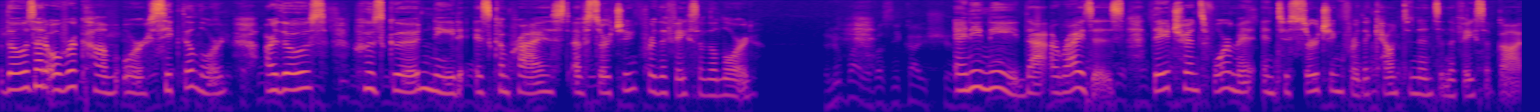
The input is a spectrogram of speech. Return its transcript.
Those that overcome or seek the Lord are those whose good need is comprised of searching for the face of the Lord. Any need that arises, they transform it into searching for the countenance in the face of God.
